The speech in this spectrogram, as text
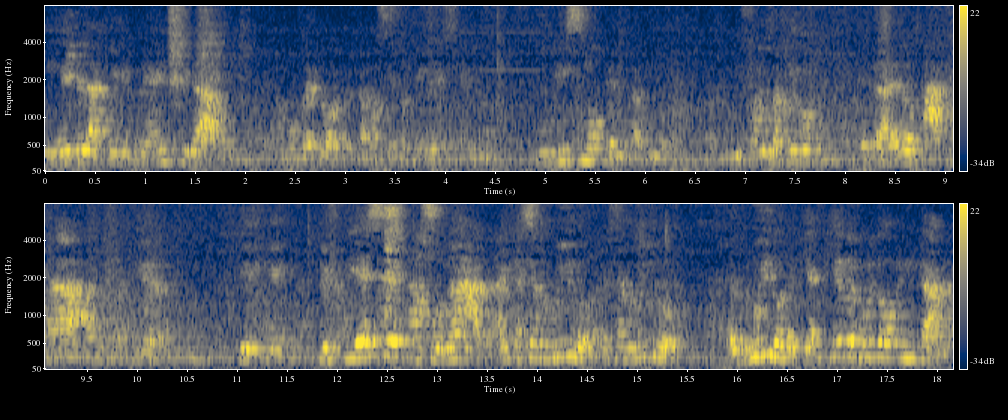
y es de la que me ha inspirado a mover lo que estamos haciendo, que es el turismo educativo. Turismo educativo de traerlo acá, a nuestra tierra. Que, que, que empiece a sonar, hay que hacer ruido, hay que hacer ruido el ruido de que aquí en República Dominicana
